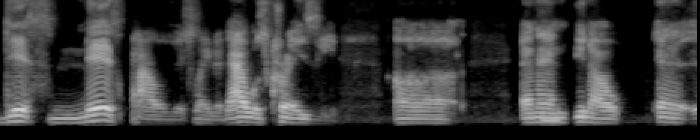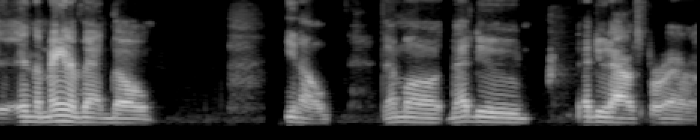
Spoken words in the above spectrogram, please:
dismissed Pavlovich later. That was crazy. Uh, and then you know, in, in, the main event though, you know, them uh that dude, that dude Alex Pereira,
